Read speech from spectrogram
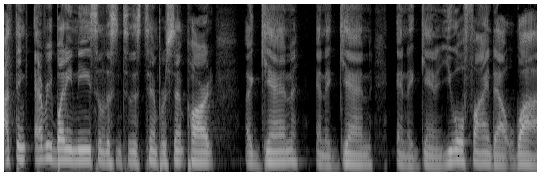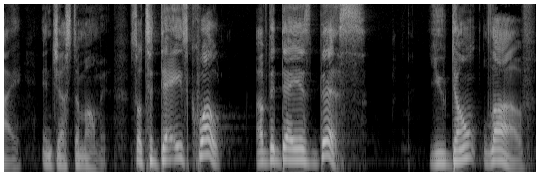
I think everybody needs to listen to this 10% part again and again and again. You will find out why in just a moment. So today's quote of the day is this You don't love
